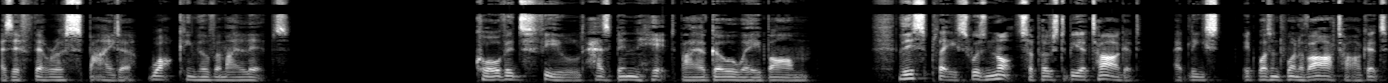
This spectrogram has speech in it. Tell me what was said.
as if there were a spider walking over my lips. Corvid's field has been hit by a go-away bomb. This place was not supposed to be a target. At least, it wasn't one of our targets.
